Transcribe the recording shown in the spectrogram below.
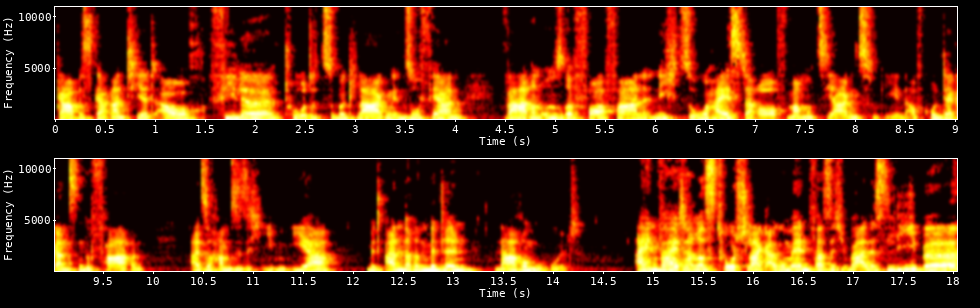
gab es garantiert auch viele Tote zu beklagen. Insofern waren unsere Vorfahren nicht so heiß darauf, Mammuts jagen zu gehen, aufgrund der ganzen Gefahren. Also haben sie sich eben eher mit anderen Mitteln Nahrung geholt. Ein weiteres Totschlagargument, was ich über alles liebe,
